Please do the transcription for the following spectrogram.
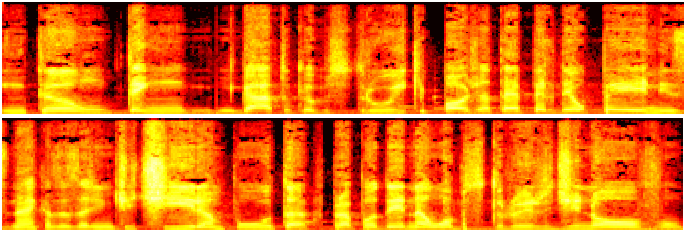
Então, tem gato que obstrui que pode até perder o pênis, né? Que às vezes a gente tira, amputa para poder não obstruir de novo.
